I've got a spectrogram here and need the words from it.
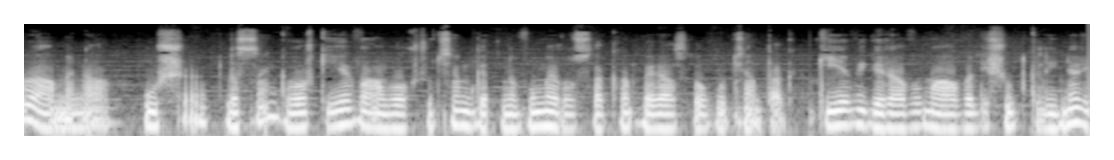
օրը ամենա ուշը լսենք, որ Կիևը ամբողջությամբ գտնվում է ռուսական վերահսկողության տակ։ Կիևի գրավումը ավելի շուտ կլիներ,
